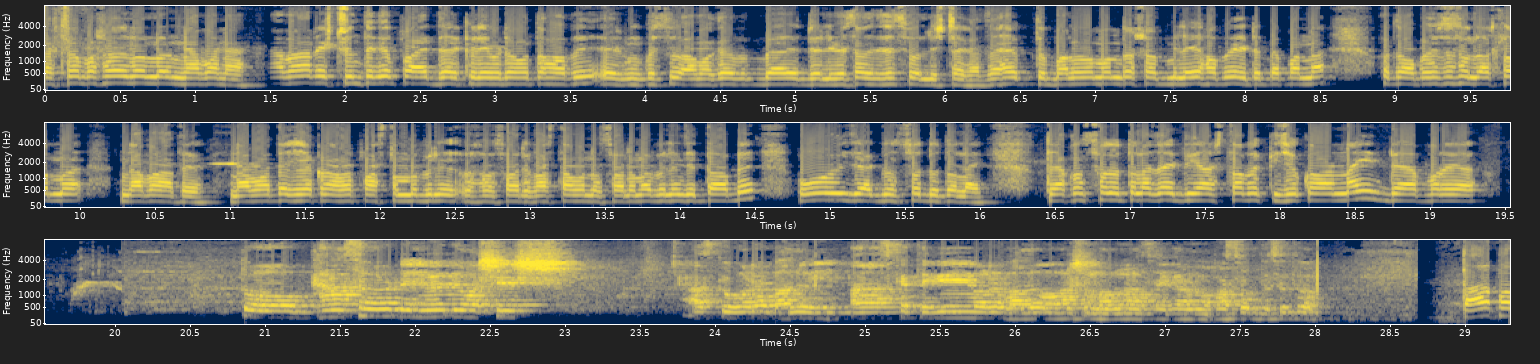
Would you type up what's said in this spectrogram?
কাস্টমার বাসা হলো নেবানা। আমার রেস্টুরেন্ট থেকে প্রায় দেড় কিলোমিটার মতো হবে। এরকম কিছু আমাকে ডেলিভারি চার্জ দিয়েছে চল্লিশ টাকা। যাই হোক তো ভালো মন্দ সব মিলে হবে, এটা ব্যাপার না। হয়তো অবশেষে চলে আসলাম নাবানাতে। নাবানাতে এখন আমার পাঁচ নম্বর বিলে সরি পাঁচ নম্বর না, ছয় নম্বর বিলে যেতে হবে। ওই যে একদম চোদ্দ তলায় তো এখন চোদ্দ তলায় যাই দিয়ে আসতে হবে, কিছু করার নাই। দেওয়ার পরে তো খানা ডেলিভারি দেওয়া শেষ। আজকে অর্ডার ভালোই আর আজকে থেকে অর্ডার ভালো হওয়ার সম্ভাবনা আছে কারণ অফার চলতেছে তো। তারপর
